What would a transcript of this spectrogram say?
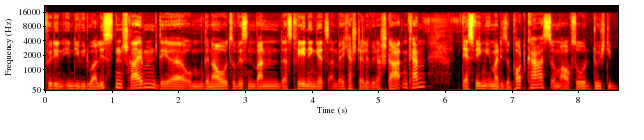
für den Individualisten schreiben, der, um genau zu wissen, wann das Training jetzt an welcher Stelle wieder starten kann. Deswegen immer diese Podcasts, um auch so durch die,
